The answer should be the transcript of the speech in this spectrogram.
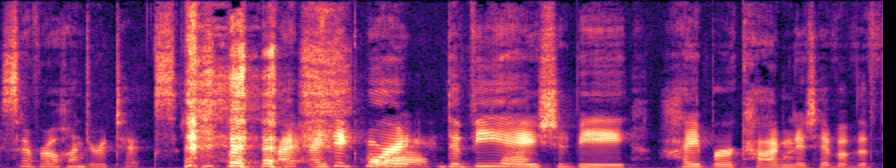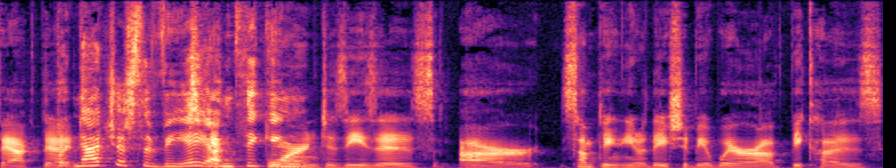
Several hundred ticks. I, I think more wow. the VA should be hyper cognitive of the fact that But not just the VA. I'm thinking tick-borne diseases are something you know they should be aware of because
